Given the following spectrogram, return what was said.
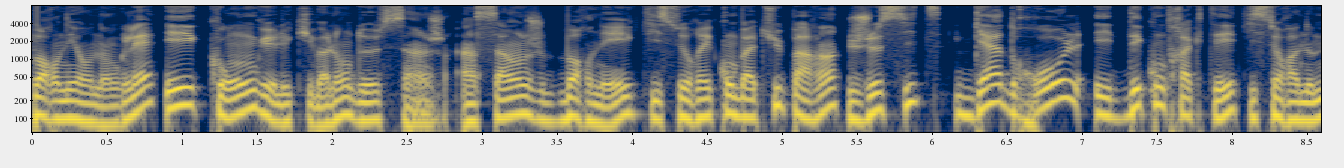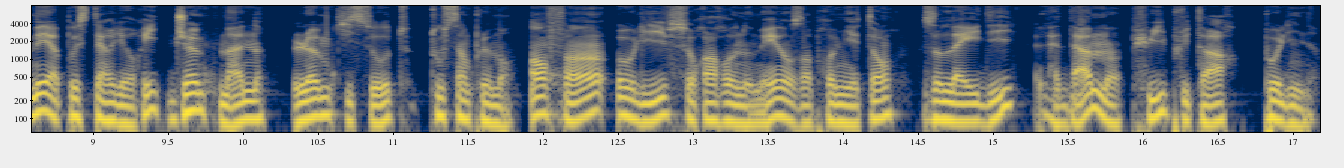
borné en anglais, et Kong l'équivalent de singe. Un singe borné qui serait combattu par un, je cite, gars drôle et décontracté qui sera nommé a posteriori Jumpman, l'homme qui saute, tout simplement. Enfin, Olive sera renommée dans un premier temps The Lady, la dame, puis plus tard Pauline.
